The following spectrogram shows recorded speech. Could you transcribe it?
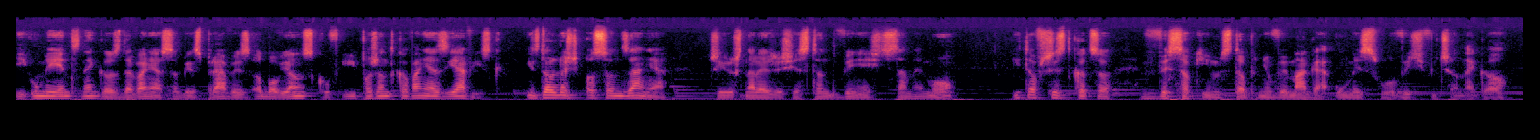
i umiejętnego zdawania sobie sprawy z obowiązków i porządkowania zjawisk i zdolność osądzania, czy już należy się stąd wynieść samemu. I to wszystko, co w wysokim stopniu wymaga umysłu wyćwiczonego.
